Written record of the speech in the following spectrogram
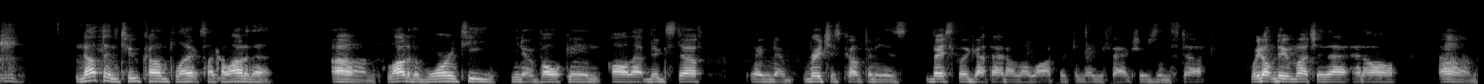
nothing too complex. Like a lot of the, um, a lot of the warranty, you know, Vulcan, all that big stuff. You know, Rich's company has basically got that on the lock with the manufacturers and stuff. We don't do much of that at all. Um,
